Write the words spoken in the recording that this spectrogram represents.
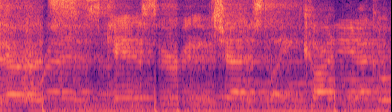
terrorists, cancer in the chest like cardiac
